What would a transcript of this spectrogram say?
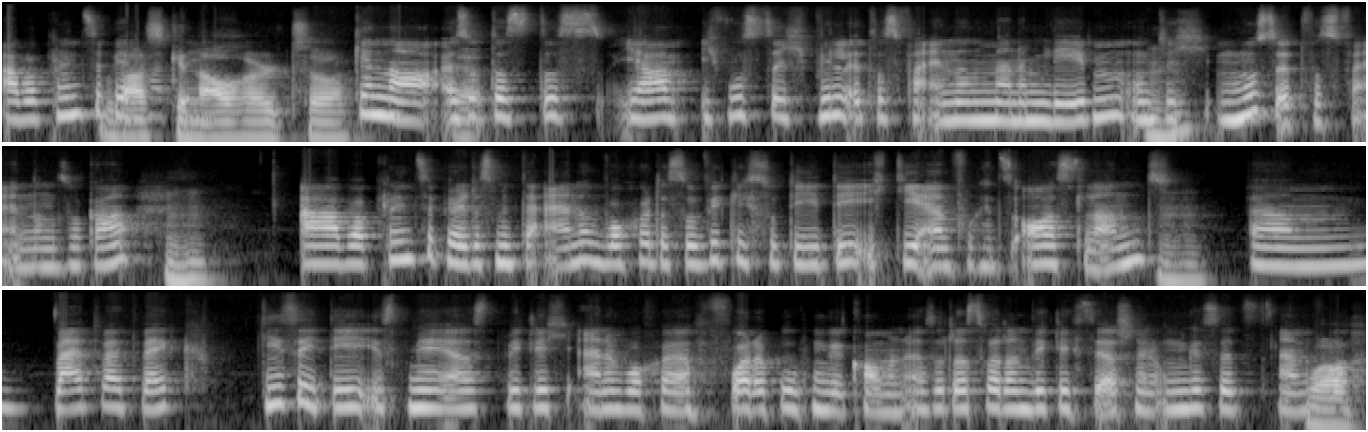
Aber prinzipiell. Was genau halt so. Genau, also ja. das, das, ja, ich wusste, ich will etwas verändern in meinem Leben und mhm. ich muss etwas verändern sogar. Aber prinzipiell das mit der einen Woche, das war wirklich so die Idee, ich gehe einfach ins Ausland, mhm. ähm, weit, weit weg. Diese Idee ist mir erst wirklich eine Woche vor der Buchung gekommen. Also das war dann wirklich sehr schnell umgesetzt, einfach, wow.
